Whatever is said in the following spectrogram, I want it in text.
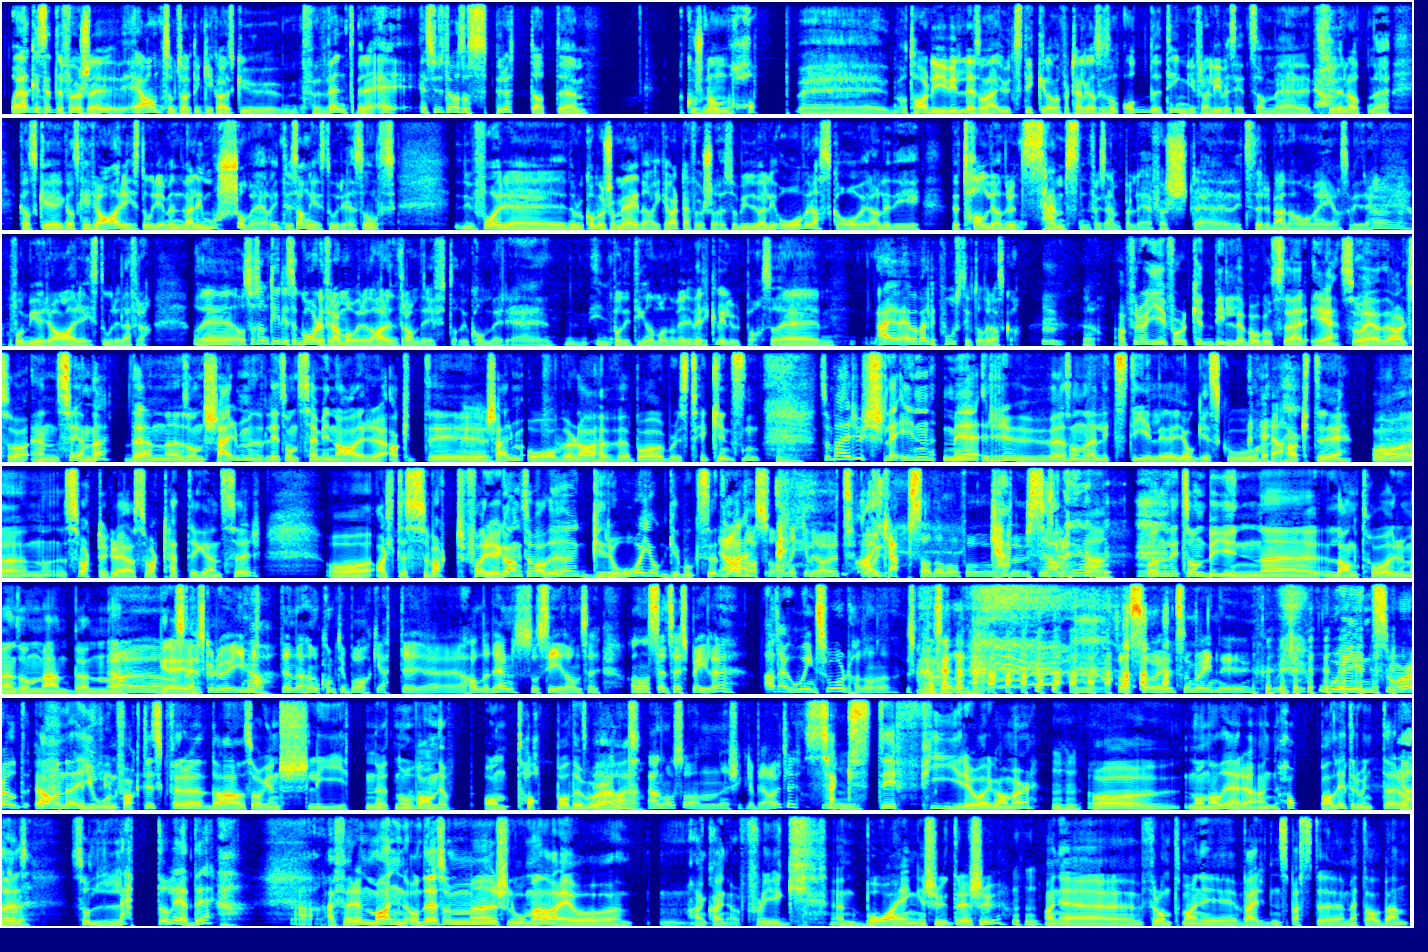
Og jeg har ikke sett det før, så jeg, jeg ante som sagt ikke hva jeg skulle forvente, men jeg, jeg, jeg syns det var så sprøtt at uh, hvordan han hopper og tar de ville sånne utstikkerne og forteller ganske sånn odde ting fra livet sitt, som er tilsynelatende ganske, ganske rare historier, men veldig morsomme og interessante historier. Sånn du får, eh, når du kommer som meg da, og ikke har vært der før, så, så blir du veldig overraska over alle de detaljene rundt Samson, eksempel, det første litt større bandet han var med i, og så og får mye rare historier derfra. Og det, også samtidig så går det fremover, og det har en framdrift, og du kommer eh, inn på de tingene man virkelig lurer på. Så eh, nei, jeg var veldig positivt overraska. Mm. Ja, for å gi folk et bilde på hvordan det her er, så er det altså en scene. Det er en eh, sånn skjerm, litt sånn seminaraktig Mm. skjerm, over da hodet på Bruce Dickinson, som bare rusler inn med røde, sånne litt stilige joggeskoaktig, ja. og eh, svarte klær, svart hettegenser. Og alt er svart. Forrige gang så var det grå joggebukse, tror ja, da så han ikke bra ut. Og caps hadde han òg på. Caps, ja. Ja. Og en litt sånn begynnende langt hår med en sånn Ja, ja, ja. man-bun-greie. Altså, husker du i midten, da han kom tilbake etter uh, halve delen, så sier han seg Han har sett seg i speilet. Ja, det er Wainsword, hadde han. Husker du han sa det? så han så ut som Wayne i Waynes World. Ja, men det gjorde han faktisk, for eh, da så han sliten ut. Nå var han jo on top of the world. Ja, ja. Ja, nå så han skikkelig bra ut, liksom. 64 år gammel, Mhm. og noen av dere Han hoppa litt rundt der, og Ja, det det er så lett og ledig. Ja. For en mann. Og det som eh, slo meg, da, er jo mm, Han kan jo fly en Boeing 737. Han er frontmann i verdens beste metallband.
